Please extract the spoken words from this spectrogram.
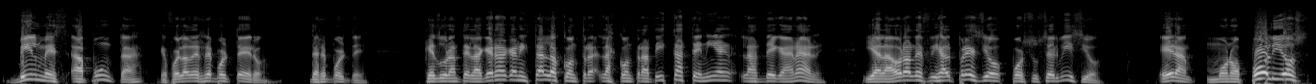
Vilmes apunta, que fue la del reportero, de reporte, que durante la guerra de Afganistán las contratistas tenían las de ganar y a la hora de fijar precios por sus servicios eran monopolios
